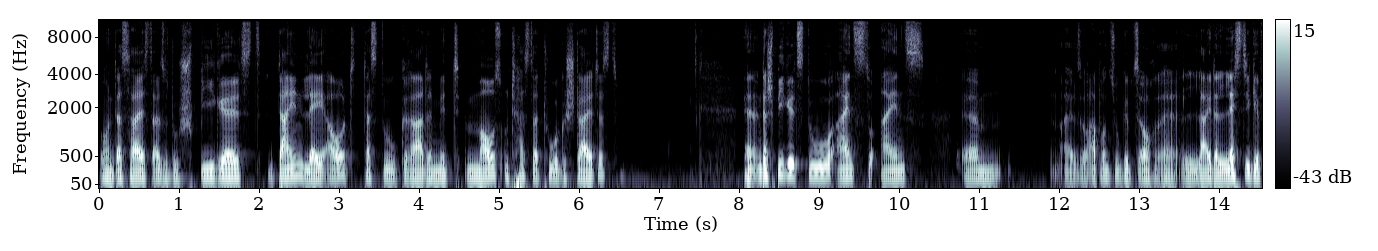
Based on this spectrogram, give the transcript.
Und das heißt also, du spiegelst dein Layout, das du gerade mit Maus und Tastatur gestaltest. Äh, da spiegelst du eins zu eins. Ähm, also ab und zu gibt es auch äh, leider lästige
